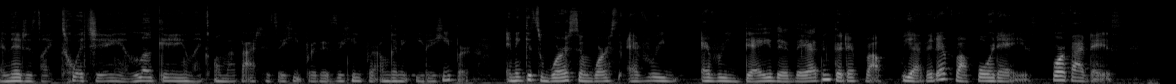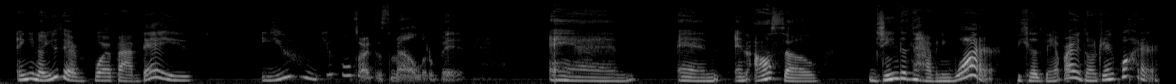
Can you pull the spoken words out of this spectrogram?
and they're just like twitching and looking like, oh my gosh, there's a heaper, there's a heaper. I'm gonna eat a heaper and it gets worse and worse every every day they're there. I think they're there for about yeah, they're there for about four days, four or five days. And you know, you there for four or five days, you you gonna start to smell a little bit. And and and also Gene doesn't have any water because vampires don't drink water.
